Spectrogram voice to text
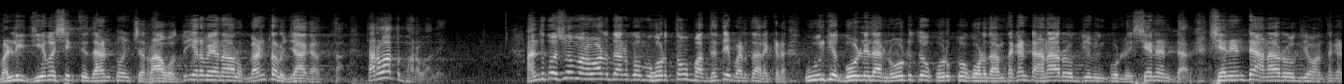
మళ్ళీ జీవశక్తి దాంట్లోంచి రావద్దు. ఇరవై నాలుగు గంటలు జాగ్రత్త. తర్వాత పర్వాలేదు. అందుకోసమే మన వాళ్ళు దానికి ముహూర్తం పద్ధతి పెడతారు ఇక్కడ. ఊరికే గోళ్ళు ఇలా నోటుతో కొరుక్కోకూడదు. అంతకంటే అనారోగ్యం ఇంకోటి లేదు. శని అంటారు. శని అంటే అనారోగ్యం అంతకంటే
